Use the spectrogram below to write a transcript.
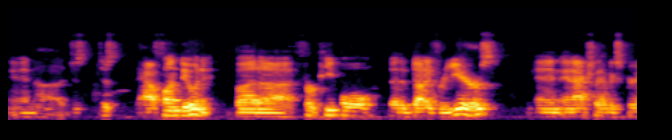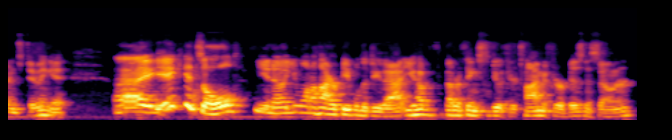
and uh, just, just have fun doing it. But uh, for people that have done it for years and, and actually have experience doing it, uh, it gets old. You know, you want to hire people to do that. You have better things to do with your time if you're a business owner.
